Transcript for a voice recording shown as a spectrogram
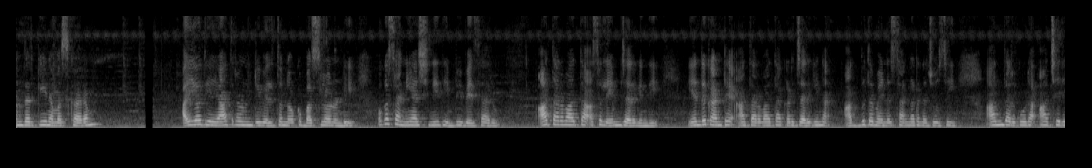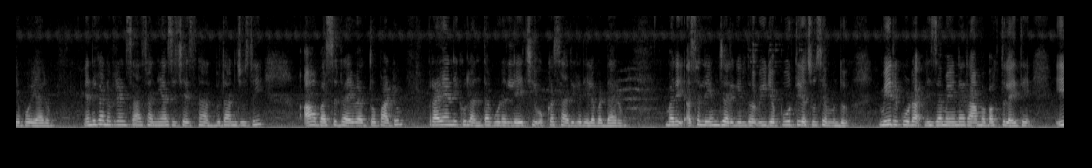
అందరికీ నమస్కారం. అయోధ్య యాత్ర నుండి వెళ్తున్న ఒక బస్సులో నుండి ఒక సన్యాసిని దింపివేశారు ఆ తర్వాత అసలు ఏం జరిగింది? ఎందుకంటే ఆ తర్వాత అక్కడ జరిగిన అద్భుతమైన సంఘటన చూసి అందరు కూడా ఆశ్చర్యపోయారు. ఎందుకంటే ఫ్రెండ్స్ ఆ సన్యాసి చేసిన అద్భుతాన్ని చూసి ఆ బస్సు డ్రైవర్తో పాటు ప్రయాణికులంతా కూడా లేచి ఒక్కసారిగా నిలబడ్డారు. మరి అసలు ఏం జరిగిందో వీడియో పూర్తిగా చూసే ముందు మీరు కూడా నిజమైన రామభక్తులైతే ఈ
